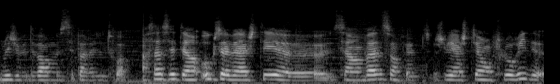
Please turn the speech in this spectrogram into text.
Oui, je vais devoir me séparer de toi. Alors ça, c'était un haut que j'avais acheté. Euh, c'est un Vans en fait. Je l'ai acheté en Floride.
